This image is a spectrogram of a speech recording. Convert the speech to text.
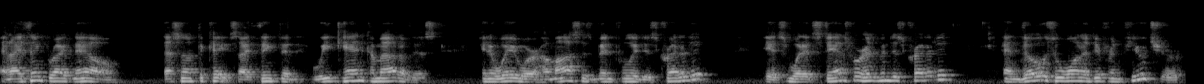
And I think right now, that's not the case. I think that we can come out of this in a way where Hamas has been fully discredited. It's what it stands for has been discredited. And those who want a different future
